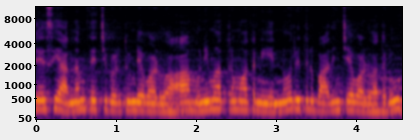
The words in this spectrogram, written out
చేసి అన్నం తెచ్చి పెడుతుండేవాడు. ఆ ముని మాత్రము అతని ఎన్నో రీతులు బాధించేవాడు. అతడు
